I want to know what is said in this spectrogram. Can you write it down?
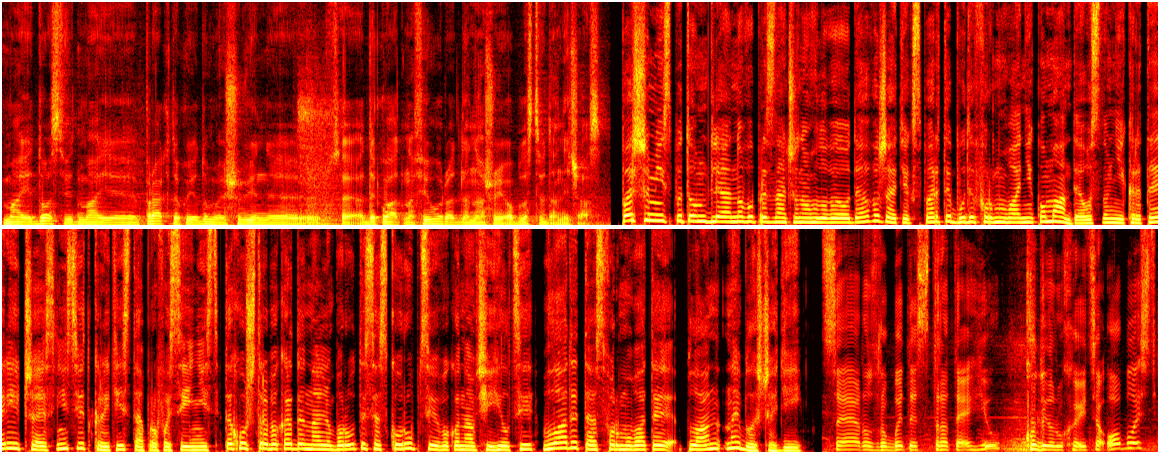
Має досвід, має практику. Я думаю, що він е, це адекватна фігура для нашої області в даний час. Першим іспитом для новопризначеного голови ОДА вважають експерти буде формування команди. Основні критерії чесність, відкритість та професійність. Також треба кардинально боротися з корупцією виконавчій гілці влади та сформувати план найближчих дій. Це розробити стратегію, куди рухається область,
